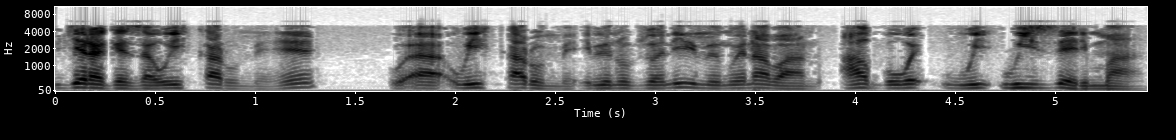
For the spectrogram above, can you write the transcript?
Ugerageza wikarume eh? Wikarume ibintu byo ntibimenywe n'abantu ahubwo we wi- wizere imana.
